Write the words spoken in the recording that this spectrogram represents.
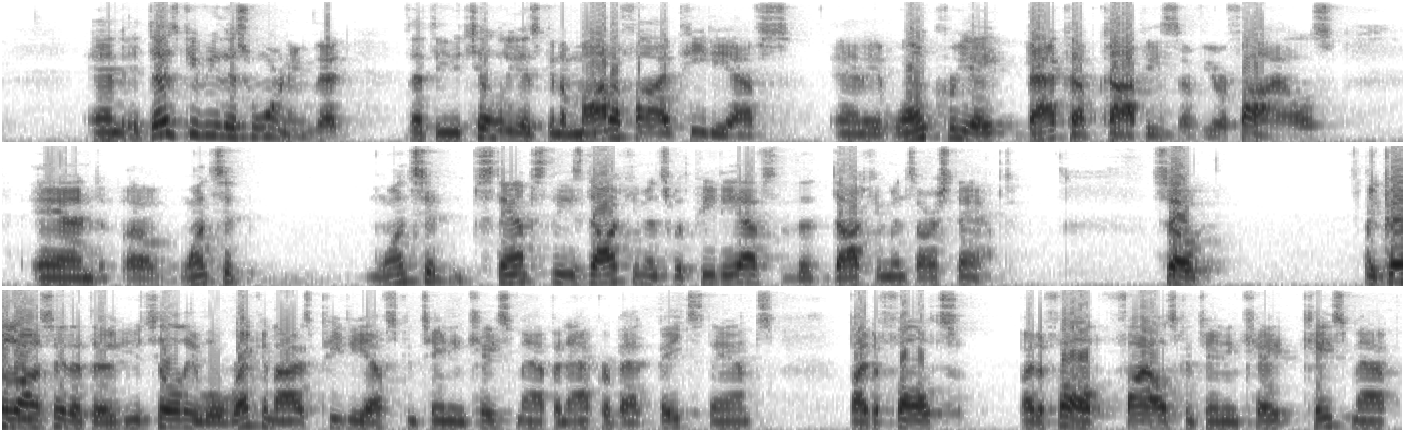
And it does give you this warning that, that the utility is going to modify PDFs and it won't create backup copies of your files. And uh, once it once it stamps these documents with PDFs, the documents are stamped. So it goes on to say that the utility will recognize PDFs containing CaseMap and Acrobat Bates stamps by default. By default, files containing CaseMap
